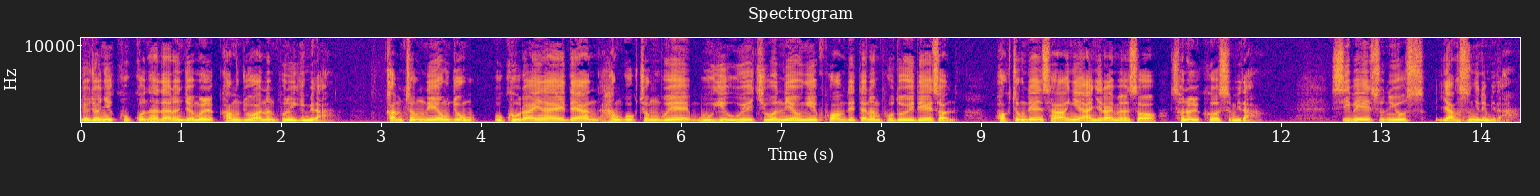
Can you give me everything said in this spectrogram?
여전히 굳건하다는 점을 강조하는 분위기입니다. 감청 내용 중 우크라이나에 대한 한국 정부의 무기 우회 지원 내용이 포함됐다는 보도에 대해선 확정된 사항이 아니라면서 선을 그었습니다. CBS 뉴스 양승일입니다.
